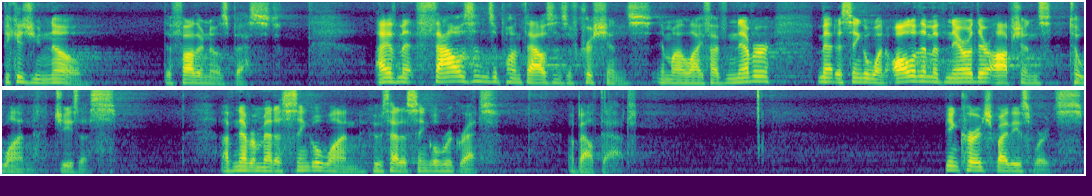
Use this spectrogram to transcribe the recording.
Because you know the Father knows best. I have met thousands upon thousands of Christians in my life. I've never met a single one. All of them have narrowed their options to one Jesus. I've never met a single one who's had a single regret about that. Be encouraged by these words.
